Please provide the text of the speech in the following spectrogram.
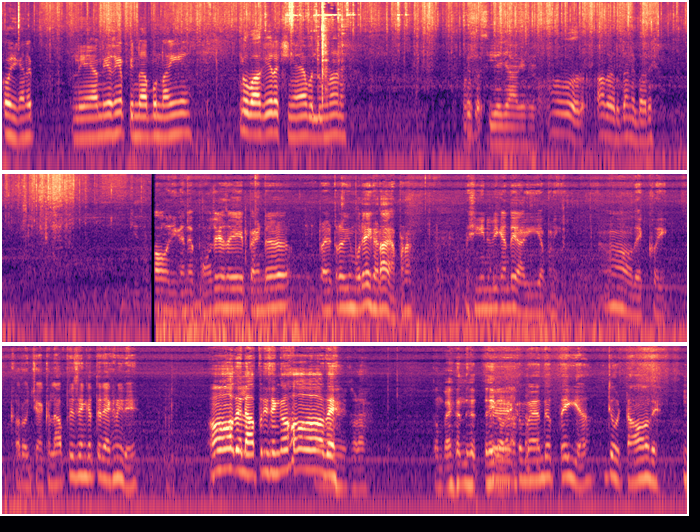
ਕੋਈ ਕਹਿੰਦੇ ਲੈ ਆਂਦੀਆਂ ਸੀ ਪਿੰਨਾ ਪੁੰਨਾ ਹੀ ਆ। ਲਵਾ ਕੇ ਰੱਖੀਆਂ ਆ ਬੱਲੂ ਉਹਨਾਂ ਨੇ। ਦੱਸੀਏ ਜਾ ਕੇ ਫਿਰ। ਹੋਰ ਆ ਲੜਦਾ ਨੇ ਬਾਰੇ ਆਓ ਜੀ ਕਹਿੰਦੇ ਪਹੁੰਚ ਗਏ ਸੀ ਪਿੰਡ। ਟਰੈਕਟਰ ਵੀ ਮੁਰੇ ਖੜਾ ਹੈ ਆਪਣਾ। ਮਸ਼ੀਨ ਵੀ ਕਹਿੰਦੇ ਆ ਗਈ ਆਪਣੀ। ਆਹ ਦੇਖੋ ਜੀ ਕਰੋ ਚੈੱਕ। ਲਾਪਰੀ ਸਿੰਘ ਤੇ ਦੇਖ ਨਹੀਂ ਦੇ ਉਹ ਦੇ ਲਾਪਰੀ ਸਿੰਘ ਉਹ ਦੇ ਖੜਾ। ਕੰਪੈਨ ਦੇ ਉੱਤੇ ਹੀ ਖੜਾ। ਦੇ ਉੱਤੇ ਹੀ ਆ। ਝੋਟਾ ਉਹਦੇ।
